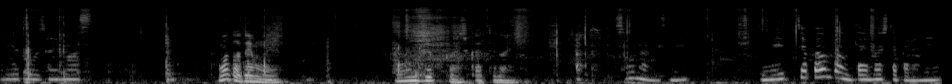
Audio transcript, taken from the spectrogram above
ありがとうございますまだでも、40分しかやってないの。そうなんですねめっちゃバンバン歌いましたからね。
